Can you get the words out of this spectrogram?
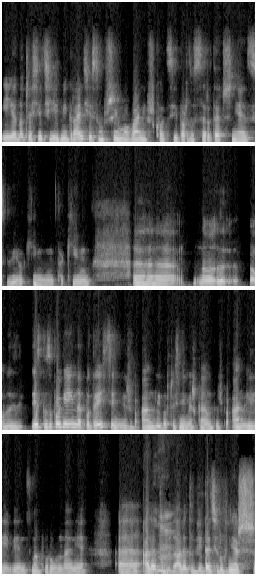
i jednocześnie ci imigranci są przyjmowani w Szkocji bardzo serdecznie, z wielkim takim E, no, jest to zupełnie inne podejście niż w Anglii, bo wcześniej mieszkałam też w Anglii, więc mam porównanie. E, ale to, hmm. ale to widać również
